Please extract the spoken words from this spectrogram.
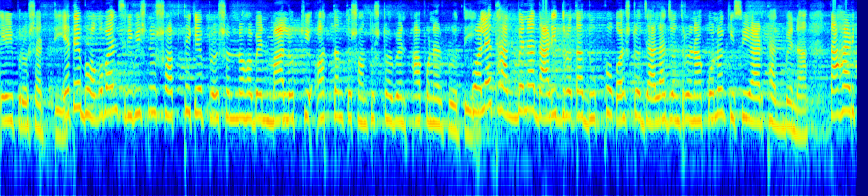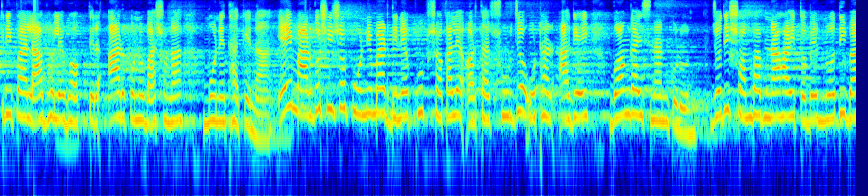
এই প্রসাদটি। এতে ভগবান শ্রীবিষ্ণু সব থেকে প্রসন্ন হবেন, মা লক্ষ্মী অত্যন্ত সন্তুষ্ট হবেন আপনার প্রতি। ফলে থাকবে না দারিদ্রতা, দুঃখ, কষ্ট, জ্বালা যন্ত্রণা, কোনো কিছুই আর থাকবে না। তাহার কৃপা লাভ হলে ভক্তের আর কোনো বাসনা মনে থাকে না। এই মার্গশীর্ষ পূর্ণিমার দিনে খুব সকালে অর্থাৎ সূর্য ওঠার আগেই গঙ্গায় স্নান করুন। যদি সম্ভব না হয়, তবে নদী বা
